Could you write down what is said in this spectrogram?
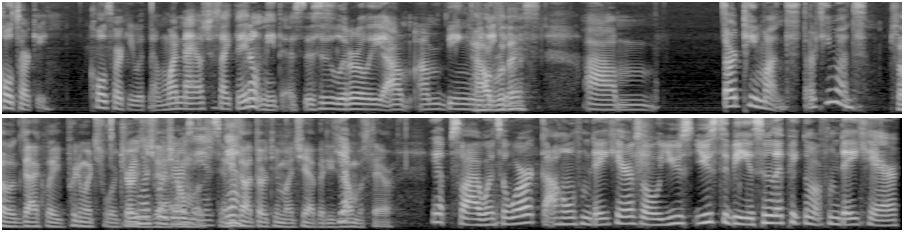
cold turkey, cold turkey with them. One night I was just like, they don't need this. This is literally I'm I'm being How ridiculous. Um, thirteen months. Thirteen months. So exactly, pretty much where Jersey's much where at. Jersey almost. Is. Yeah. He's not thirteen months yet, but he's yep. almost there. Yep. So I went to work, got home from daycare. So used used to be as soon as I picked them up from daycare,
